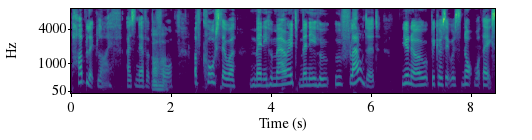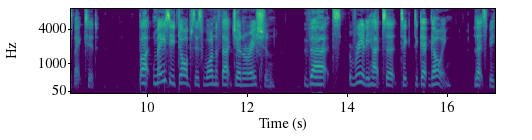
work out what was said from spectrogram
public life as never Uh-huh. before. Of course, there were many who married, many who who floundered, you know, because it was not what they expected. But Maisie Dobbs is one of that generation that really had to to, to get going. Let's be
